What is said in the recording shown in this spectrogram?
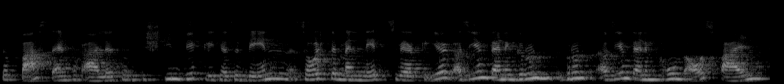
da passt einfach alles und das stimmt wirklich. Also wenn sollte mein Netzwerk aus irgendeinem Grund, Grund, aus irgendeinem Grund ausfallen,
